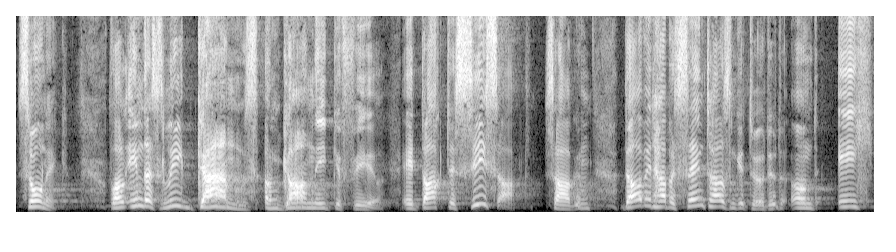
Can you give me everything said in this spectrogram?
sonig weil ihm das Lied ganz und gar nicht gefiel. Er dachte, sie sagt, sagen, David habe 10.000 getötet und ich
